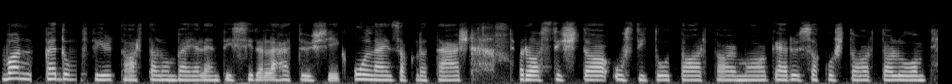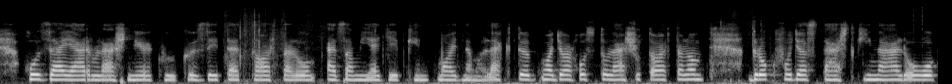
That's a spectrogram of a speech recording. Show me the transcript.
Van pedofil tartalom bejelentésére lehetőség, online zaklatás, rasszista, usztító tartalmak, erőszakos tartalom, hozzájárulás nélkül közzétett tartalom, ez ami egyébként majdnem a legtöbb magyar hoztolású tartalom, drogfogyasztást kínáló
